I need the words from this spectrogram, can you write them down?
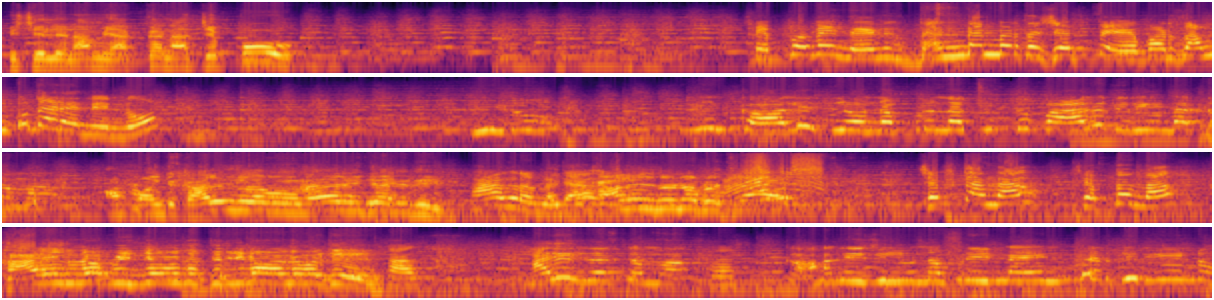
మీ చెల్లెనా మీ అక్కనా? చెప్పు. చెప్పబోయిందే నీకు దండం పెడతా చెప్పే. వాడు చంపుతాడే నిన్ను. నేను కాలేజీలో ఉన్నప్పుడు నా చుట్టూ బాగా తిరిగింది అత్తమ్మా. అమ్మ ఇంకా కాలేజీలో ఉన్నాయా నీకు అనేది ఆగురా బిడ్డ కాలేజీలో ఉన్నప్పుడు వచ్చినా? చెప్తాందా? చెప్తాందా? ఉన్నప్పుడు తిరిగినావు బట్టి ఆగు. అది అత్తమ్మా. కాలేజీలో ఉన్నప్పుడు ఇట్లా ఇంటర్ తిరిగిండు.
